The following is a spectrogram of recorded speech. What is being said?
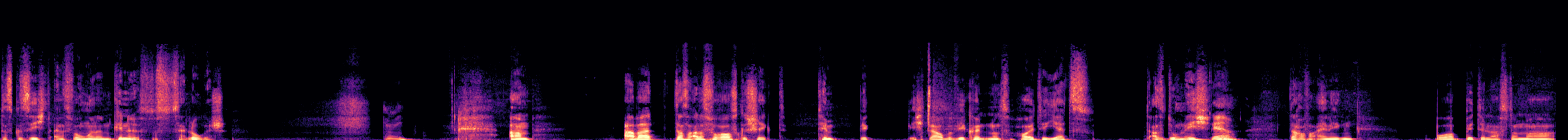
das Gesicht eines verhungernden Kindes. Das ist ja logisch. Mhm. Ähm, aber das alles vorausgeschickt, Tim, wir, ich glaube, wir könnten uns heute jetzt, also du und ich, Ja. ne, darauf einigen, boah, bitte lass doch mal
